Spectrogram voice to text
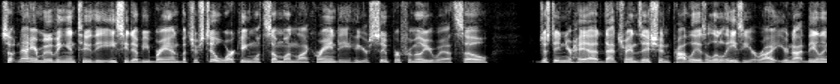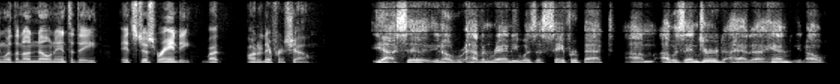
So now you're moving into the ECW brand, but you're still working with someone like Randy, who you're super familiar with. So just in your head, that transition probably is a little easier, right? You're not dealing with an unknown entity it's just Randy, but on a different show. Yes, uh, you know, having Randy was a safer bet. Um, I was injured. I had a hand, you know,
